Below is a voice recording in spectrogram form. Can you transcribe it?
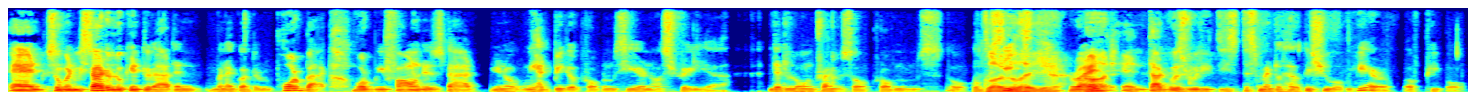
And so when we started to look into that, and when I got the report back, what we found is that you know we had bigger problems here in Australia, let alone trying to solve problems overseas, Globally, yeah. right? And that was really this, this mental health issue over here of, of people.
